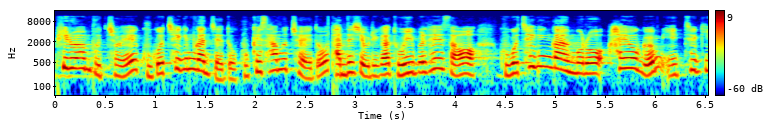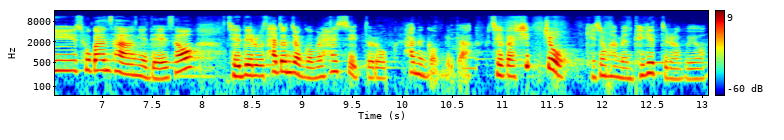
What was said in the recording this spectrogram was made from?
필요한 부처의 국어 책임관 제도, 국회 사무처에도 반드시 우리가 도입을 해서 국어 책임관으로 하여금 이 특이 소관 사항에 대해서 제대로 사전 점검을 할 수 있도록 하는 겁니다. 제가 10조 개정하면 되겠더라고요.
